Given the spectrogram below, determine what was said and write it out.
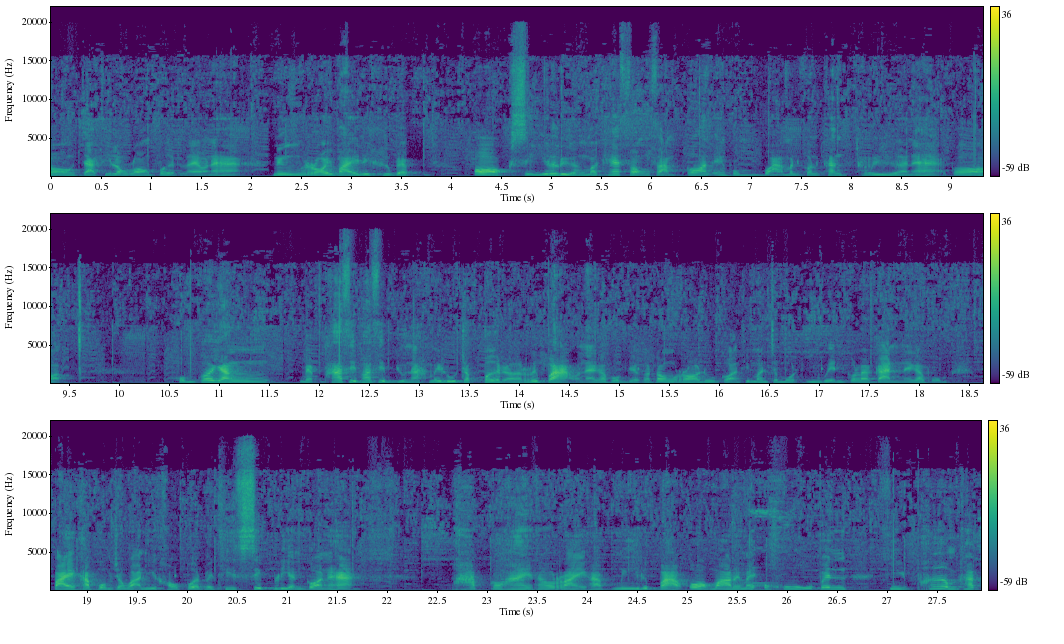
ลองจากที่ลองลองเปิดแล้วนะฮะ100ใบนี่คือแบบออกสีเหลืองมาแค่2-3ก้อนเองผมว่ามันค่อนข้างเกลือนะฮะก็ ผมก็ยัง แบบ 50-50 อยู่นะ ไม่รู้จะเปิดหรือเปล่านะครับผมเดี๋ยวก็ต้องรอดูก่อนที่มันจะหมดอีเวนต์ก็แล้วกันนะครับผมไปครับผมจังหวะนี้เขาเปิดไปที่ 10 เหรียญก่อนนะฮะพับก็ให้เท่าไหร่ครับ มีหรือเปล่าออกมาเลยไหมโอ้โหเป็นหีบเพิ่มทัก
